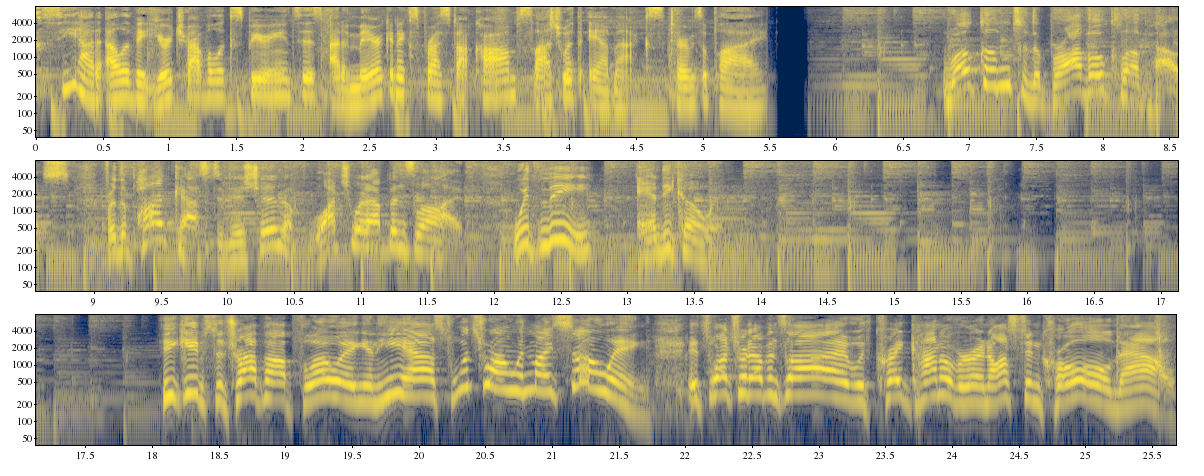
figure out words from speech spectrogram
See how to elevate your travel experiences at americanexpress.com slash with Amex. Terms apply. Welcome to the Bravo Clubhouse for the podcast edition of Watch What Happens Live with me, Andy Cohen. He keeps the trap hop flowing, and he asked, What's wrong with my sewing? It's Watch What Happens Live with Craig Conover and Austen Kroll now.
